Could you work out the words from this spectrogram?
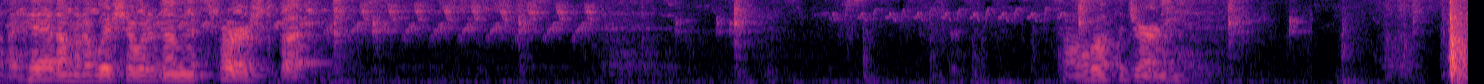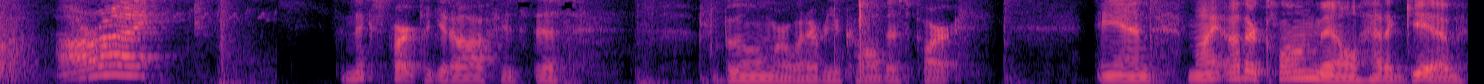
of a head, I'm gonna wish I would have done this first, but it's all about the journey. All right. The next part to get off is this boom or whatever you call this part. And my other clone mill had a gib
